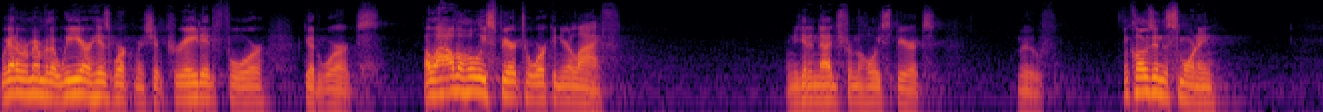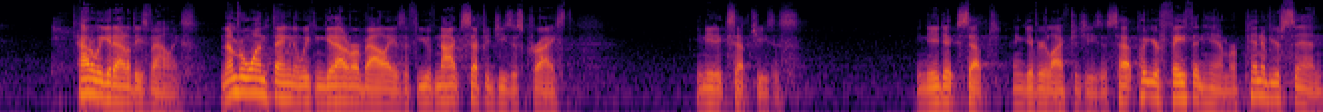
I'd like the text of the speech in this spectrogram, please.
We got to remember that we are his workmanship, created for good works. Allow the Holy Spirit to work in your life. When you get a nudge from the Holy Spirit, move. In closing this morning, how do we get out of these valleys? Number one thing that we can get out of our valley is if you have not accepted Jesus Christ, you need to accept Jesus. You need to accept and give your life to Jesus. Put your faith in Him, repent of your sin,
